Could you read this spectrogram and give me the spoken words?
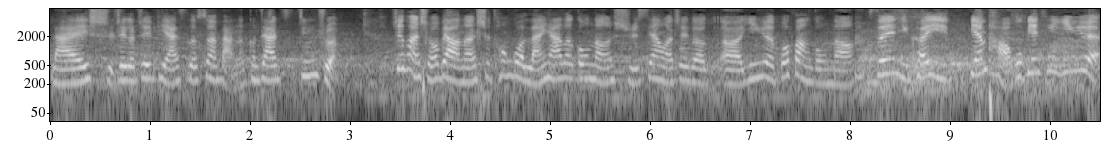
来使这个 GPS 的算法呢更加精准。这款手表呢是通过蓝牙的功能实现了这个呃音乐播放功能，所以你可以边跑步边听音乐。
